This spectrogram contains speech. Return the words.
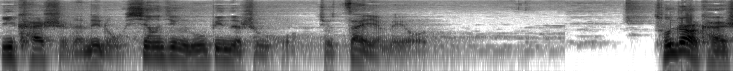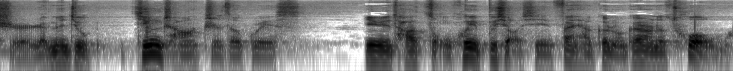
一开始的那种相敬如宾的生活就再也没有了。从这儿开始，人们就。经常指责 Grace，因为他总会不小心犯下各种各样的错误嘛。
